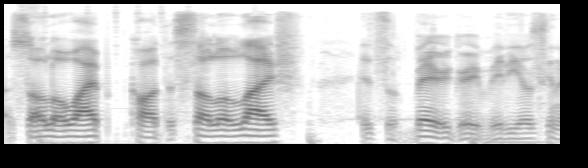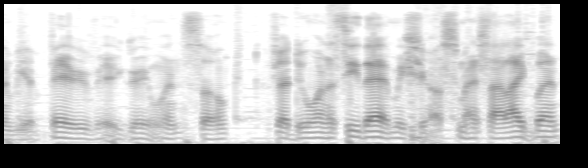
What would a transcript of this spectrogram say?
A solo wipe called the Solo Life. It's a very great video. It's gonna be a very, very great one. So if y'all do want to see that, make sure y'all smash that like button.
